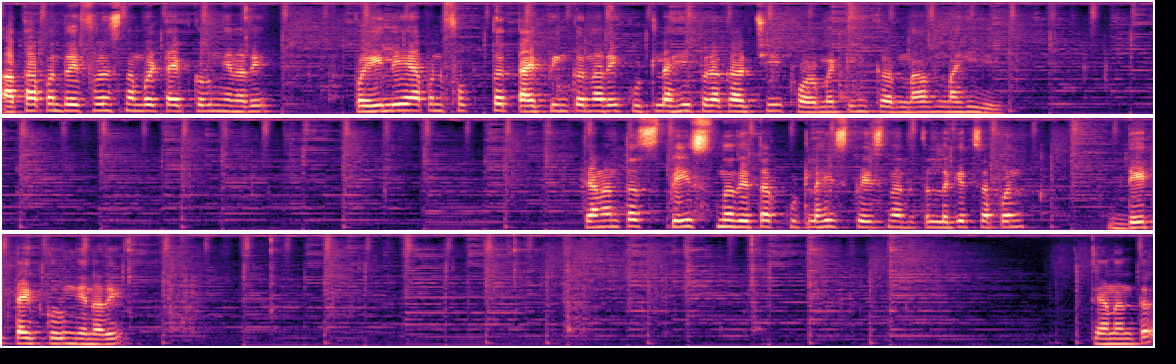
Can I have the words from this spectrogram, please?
आता आपण रेफरन्स नंबर टाईप करून घेणार आहे. पहिले आपण फक्त टायपिंग करणार आहे. कुठल्याही प्रकारची फॉर्मॅटिंग करणार नाही आहे त्यानंतर स्पेस न देता कुठलाही स्पेस न देता लगेच आपण डेट टाईप करून घेणार आहे. त्यानंतर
